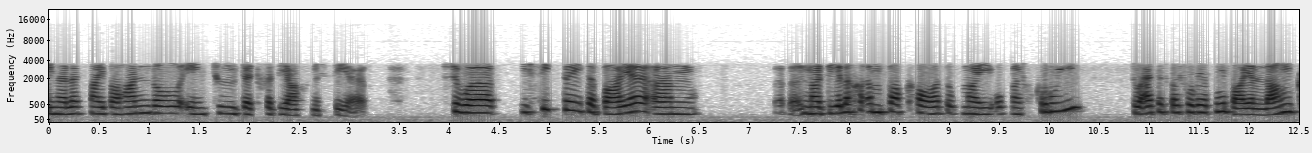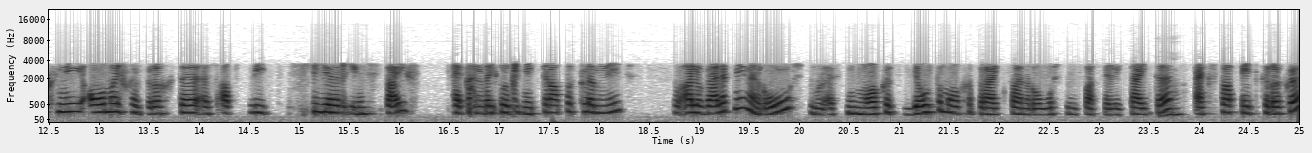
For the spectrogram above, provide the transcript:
en hulle het my behandel en toe dit gediagnoseer. So die siekte het 'n baie ehm um, nadelige impak gehad op my op my groei. So ek is byvoorbeeld nie baie lank nie, al my gewrigte is absoluut seer en styf. Ek kan byvoorbeeld nie trappe klim nie. So alhoewel ek nie in 'n rolstoel is nie, maak ek heeltemal gebruik van rolstoelfasiliteite. Mm. Ek stap met krikke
